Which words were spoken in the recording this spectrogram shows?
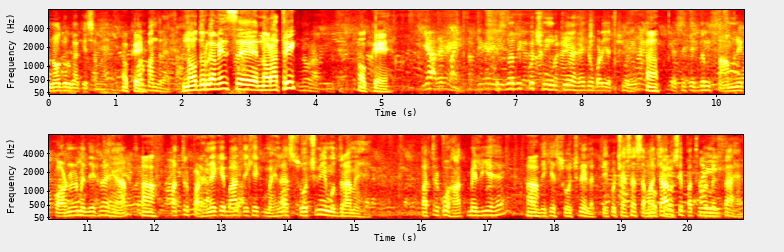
नौ दुर्गा के समय Okay. और बंद रहता है। नौ दुर्गा मीन्स नवरात्रि? नवरात्रि। ओके इसमें भी कुछ मूर्तियाँ हैं जो बड़ी अच्छी हैं। हाँ। जैसे कि एकदम सामने कॉर्नर में देख रहे हैं आप। हाँ। पत्र पढ़ने के बाद देखिए एक महिला सोचनीय मुद्रा में है। पत्र को हाथ में लिए है हाँ। देखिए सोचने लगती है। कुछ ऐसा समाचार उसे पत्र में मिलता है।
